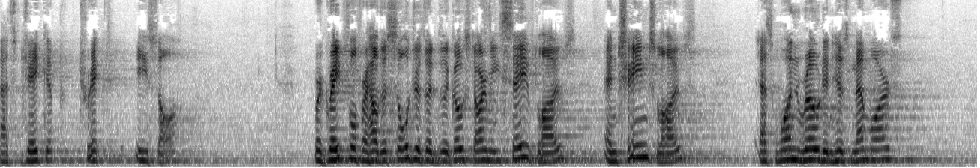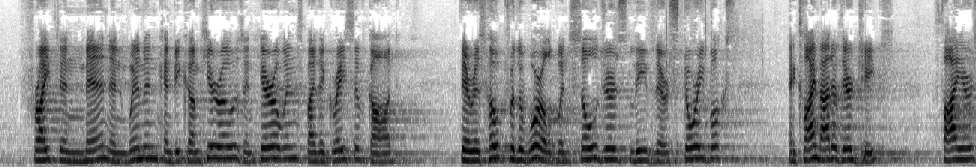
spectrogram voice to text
as Jacob tricked Esau. We're grateful for how the soldiers of the Ghost Army saved lives and changed lives. As one wrote in his memoirs, frightened men and women can become heroes and heroines by the grace of God. There is hope for the world when soldiers leave their storybooks and climb out of their jeeps. Fires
